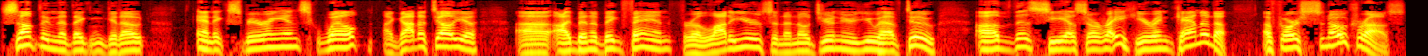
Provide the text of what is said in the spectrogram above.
something that they can get out and experience. Well, I got to tell you, uh, I've been a big fan for a lot of years, and I know, Junior, you have too, of the CSRA here in Canada. Of course, Snowcross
